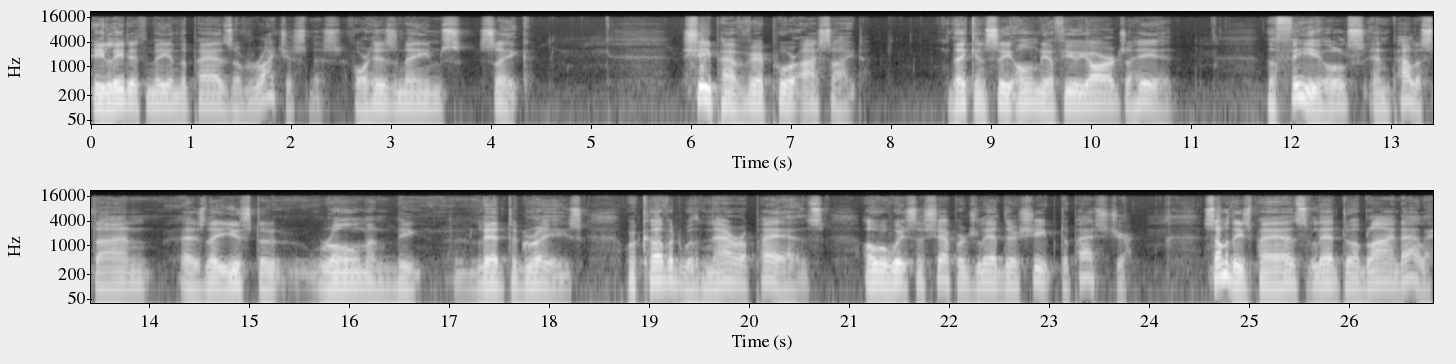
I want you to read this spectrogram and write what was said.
He leadeth me in the paths of righteousness for his name's sake. Sheep have very poor eyesight. They can see only a few yards ahead. The fields in Palestine, as they used to roam and be led to graze, were covered with narrow paths over which the shepherds led their sheep to pasture. Some of these paths led to a blind alley.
